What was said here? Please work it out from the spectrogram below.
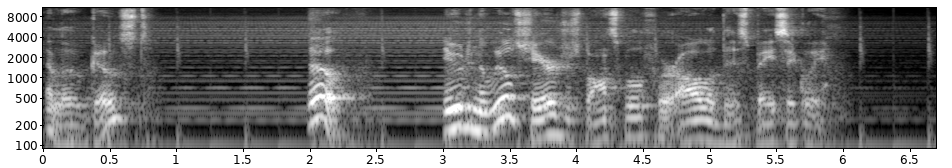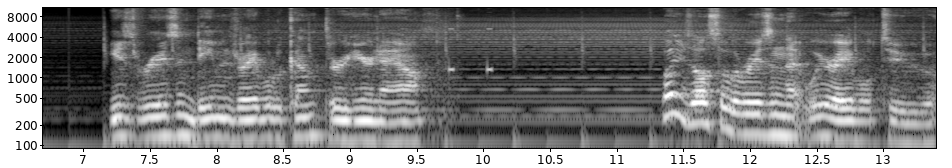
Hello, Ghost. So, dude in the wheelchair is responsible for all of this, basically. He's the reason demons are able to come through here now. But he's also the reason that we're able to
